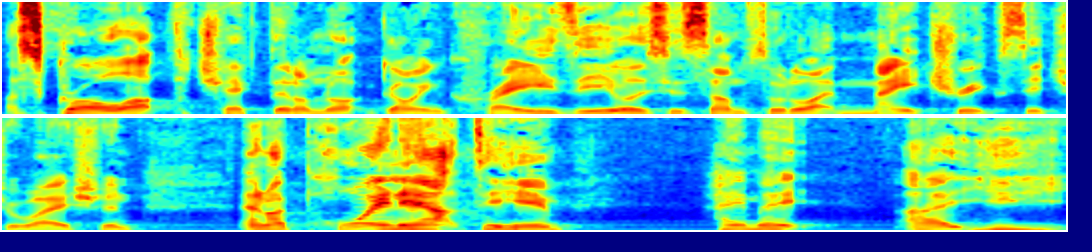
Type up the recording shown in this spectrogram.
I scroll up to check that I'm not going crazy or this is some sort of like matrix situation. And I point out to him, hey, mate, uh, you,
